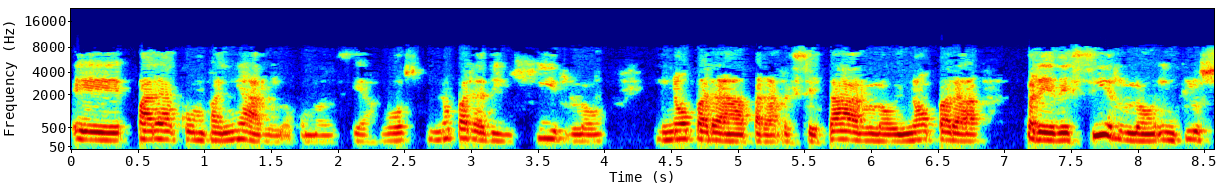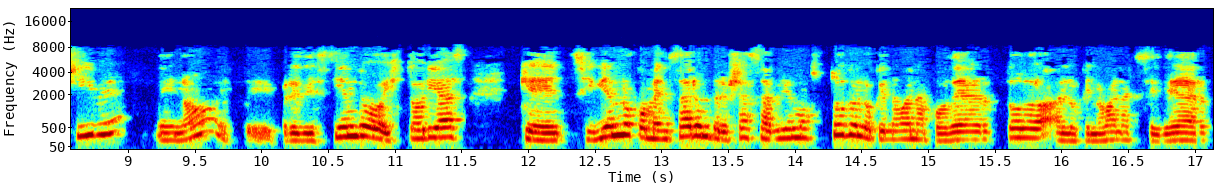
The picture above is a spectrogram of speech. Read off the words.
eh, para acompañarlo, como decías vos, no para dirigirlo, y no para, para recetarlo, y no para, predecirlo, inclusive, eh, ¿no? Este, predeciendo historias que si bien no comenzaron, pero ya sabemos todo lo que no van a poder, todo a lo que no van a acceder,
